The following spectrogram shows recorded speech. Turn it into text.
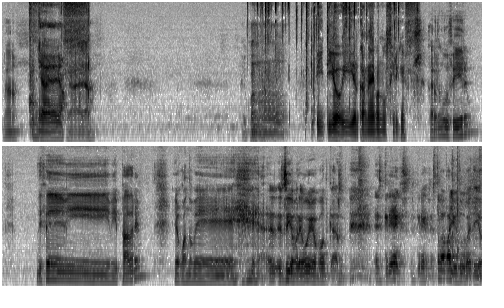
Claro. Ya, ya, ya. Ya, ya, ya. ¿Y cuándo? Mm, Y tío, ¿y el carnet de conducir qué? Carnet de conducir, dice mi, mis padres que cuando me... sí, hombre, mi podcast. Skriex, Skriex, esto va para YouTube, tío.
